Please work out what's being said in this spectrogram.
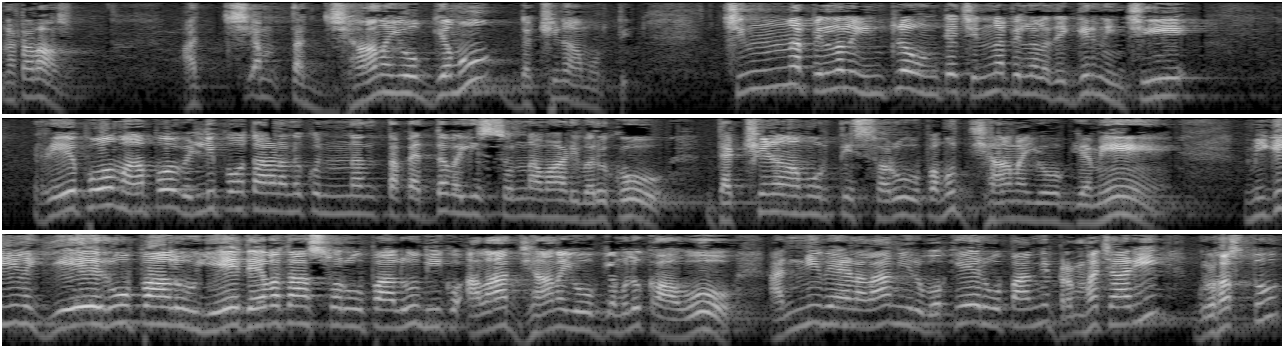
నటరాజు. అత్యంత ధ్యానయోగ్యము దక్షిణామూర్తి. చిన్న పిల్లలు ఇంట్లో ఉంటే చిన్న పిల్లల దగ్గర నుంచి రేపో మాపో వెళ్ళిపోతాడనుకున్నంత పెద్ద వయస్సున్నవాడి వరకు దక్షిణామూర్తి స్వరూపము ధ్యానయోగ్యమే. మిగిలిన ఏ రూపాలు ఏ దేవతా స్వరూపాలు మీకు అలా ధ్యానయోగ్యములు కావు. అన్ని వేళలా మీరు ఒకే రూపాన్ని బ్రహ్మచారి గృహస్థు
